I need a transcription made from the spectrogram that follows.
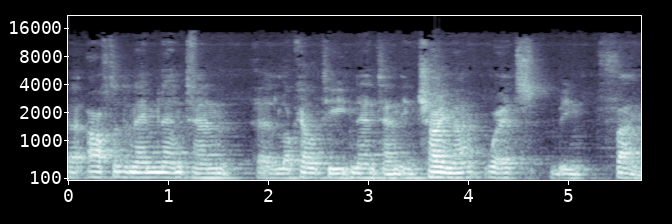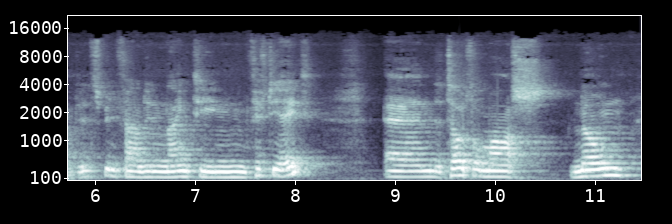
uh, after the name Nantan, uh, locality Nantan in China, where it's been found. It's been found in 1958, and the total mass known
